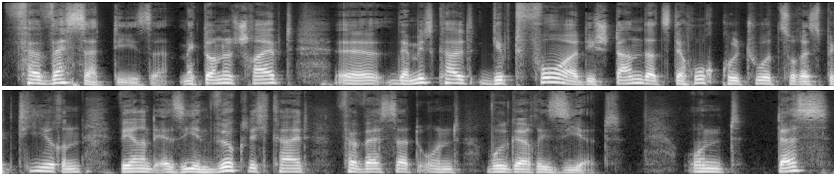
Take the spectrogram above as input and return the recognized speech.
verwässert diese. McDonald schreibt, äh, der Midcult gibt vor, die Standards der Hochkultur zu respektieren, während er sie in Wirklichkeit verwässert und vulgarisiert. Und das,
